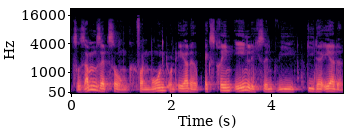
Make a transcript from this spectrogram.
Zusammensetzung von Mond und Erde extrem ähnlich sind wie die der Erde.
